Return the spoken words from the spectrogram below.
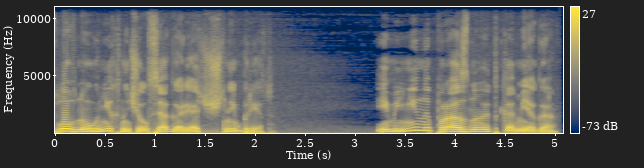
словно у них начался горячечный бред. Именины празднует Камега.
